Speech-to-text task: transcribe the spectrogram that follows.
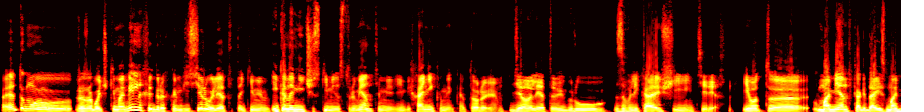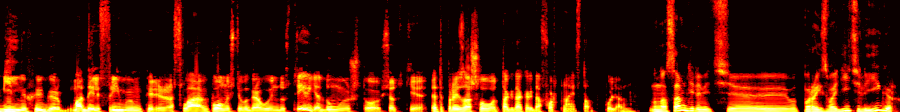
Поэтому разработчики мобильных игр компенсировали это такими экономическими инструментами и механиками, которые делали эту игру завлекающей и интересной. И вот э, момент, когда из мобильных игр модель фримиум переросла полностью в игровую индустрию, я думаю, что все-таки это произошло вот тогда, когда Fortnite стал популярным. Ну, на самом деле, ведь э, вот производители игр,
